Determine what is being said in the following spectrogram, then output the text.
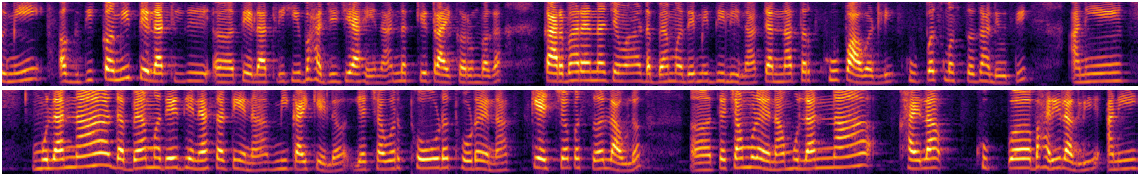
तुम्ही अगदी कमी तेलातली तेलातली ही भाजी जी आहे ना नक्की ट्राय करून बघा. कारभाऱ्यांना जेव्हा डब्यामध्ये मी दिली ना त्यांना तर खूप आवडली खूपच मस्त झाली होती. आणि मुलांना डब्यामध्ये देण्यासाठी आहे ना मी काय केलं याच्यावर थोडं थोडं आहे ना केचप असं लावलं. त्याच्यामुळे आहे ना मुलांना खायला खूप भारी लागली. आणि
